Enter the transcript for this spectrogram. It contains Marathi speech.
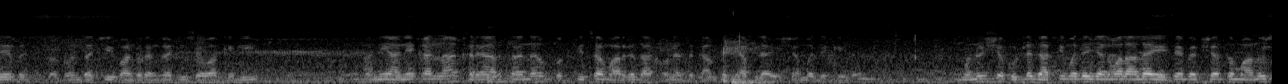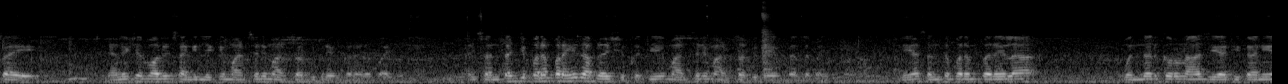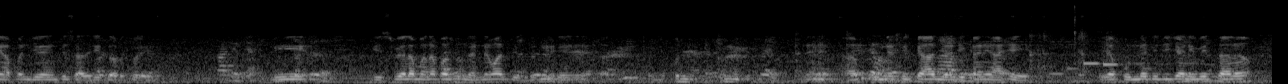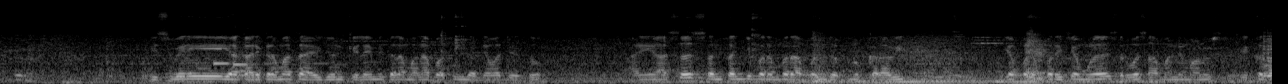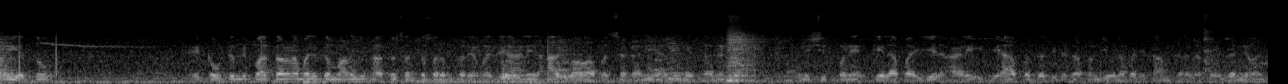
कार्यक्रमामध्ये भगवंताची पांडुरंगाची सेवा केली आणि अनेकांना खऱ्या अर्थानं भक्तीचा मार्ग दाखवण्याचं काम त्यांनी आपल्या आयुष्यामध्ये केलं. मनुष्य कुठल्या जातीमध्ये जन्माला आला याच्यापेक्षा तो माणूस आहे. ज्ञानेश्वर माऊलीने सांगितले की माणसाने माणसावरती प्रेम करायला पाहिजे. आणि संतांची परंपरा हीच आपल्याला शिकवते माणसाने माणसावरती प्रेम करायला पाहिजे. आणि या संत परंपरेला वंदन करून आज या ठिकाणी आपण जयंती साजरी करतोय. मी ईश्वेला मनापासून धन्यवाद देतो की ते पुण्यतिथी आज या ठिकाणी आहे. या पुण्यतिथीच्या निमित्तानं ईश्वेने या कार्यक्रमाचं आयोजन केलं आहे मी त्याला मनापासून धन्यवाद देतो. आणि असंच संतांची परंपरा आपण जपणूक करावी. या परंपरेच्यामुळे सर्वसामान्य माणूस एकत्र येतो. एक कौटुंबिक वातावरणामध्ये तो माणूस राहतो संत परंपरेमध्ये. आणि हाच भाव आपण सगळ्यांनी या निमित्तानं निश्चितपणे केला पाहिजे आणि ह्या पद्धतीनेच आपण जीवनामध्ये काम करायला पाहिजे. धन्यवाद.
